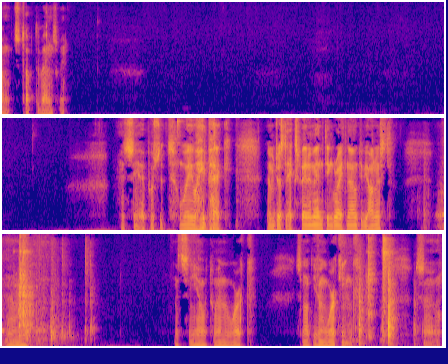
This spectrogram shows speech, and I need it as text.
oh it's stop the balance wheel let's see I pushed it way way back. I'm just experimenting right now to be honest. Um, let's see how it will work. It's not even working. So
